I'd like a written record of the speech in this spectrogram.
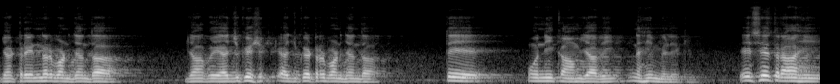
ਜਾਂ ਟ੍ਰੇਨਰ ਬਣ ਜਾਂਦਾ ਜਾਂ ਕੋਈ ਐਜੂਕੇਸ਼ਨ ਐਜੂਕੇਟਰ ਬਣ ਜਾਂਦਾ, ਤੇ ਉਨੀ ਕਾਮਯਾਬੀ ਨਹੀਂ ਮਿਲੇਗੀ। ਇਸੇ ਤਰ੍ਹਾਂ ਹੀ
